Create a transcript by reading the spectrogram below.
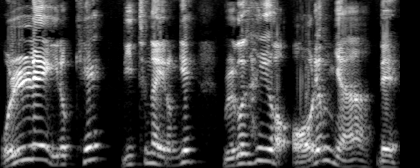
원래 이렇게 니트나 이런 게 물건 사기가 어렵냐. 네.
